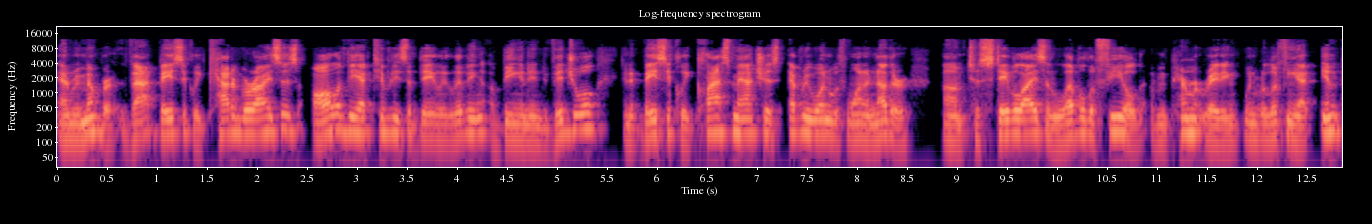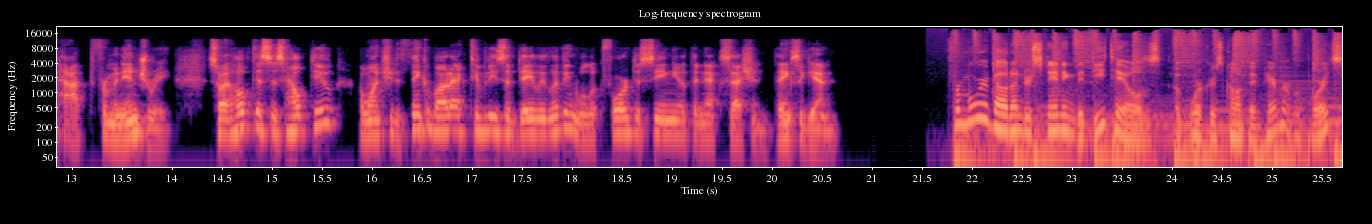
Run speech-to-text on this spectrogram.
And remember, that basically categorizes all of the activities of daily living of being an individual, and it basically class matches everyone with one another um, to stabilize and level the field of impairment rating when we're looking at impact from an injury. So I hope this has helped you. I want you to think about activities of daily living. We'll look forward to seeing you at the next session. Thanks again. For more about understanding the details of workers' comp impairment reports,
